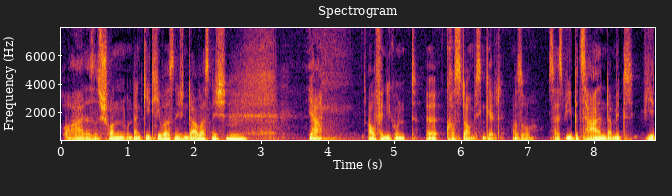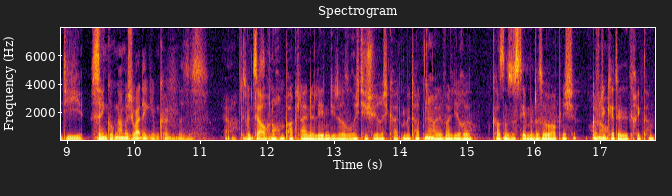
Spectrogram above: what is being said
Oh, das ist schon, und dann geht hier was nicht und da was nicht. Mhm. Ja, aufwendig und äh, kostet auch ein bisschen Geld. Also das heißt, wir bezahlen, damit wir die Senkung an euch weitergeben können. Das ist, ja. Da so gibt es ja auch noch ein paar kleine Läden, die da so richtig Schwierigkeiten mit hatten, ja. weil, weil ihre Kassensysteme das überhaupt nicht genau. auf die genau. Kette gekriegt haben.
